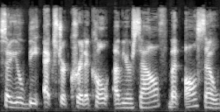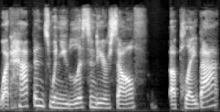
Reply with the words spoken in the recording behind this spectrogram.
So you'll be extra critical of yourself. But also, what happens when you listen to yourself, a playback,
